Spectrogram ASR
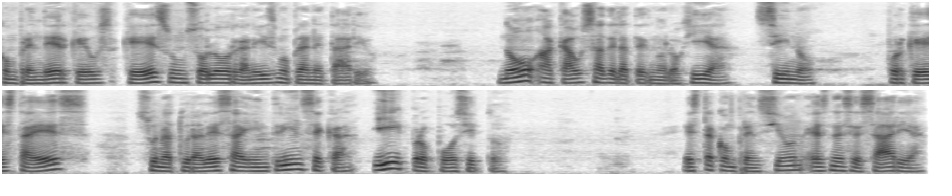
comprender que, es un solo organismo planetario, no a causa de la tecnología, sino porque esta es su naturaleza intrínseca y propósito. Esta comprensión es necesaria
